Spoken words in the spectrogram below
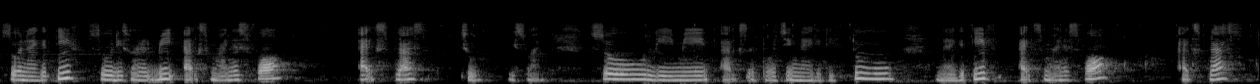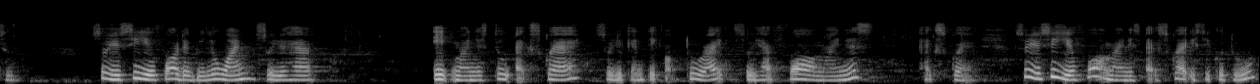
So negative, so this one would be x minus 4, x plus 2, this one. So limit x approaching negative 2, negative x minus 4, x plus 2. So you see here for the below one, so you have 8 minus 2x square, so you can take out 2, right? So you have 4 minus x square. So you see here 4 minus x square is equal to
